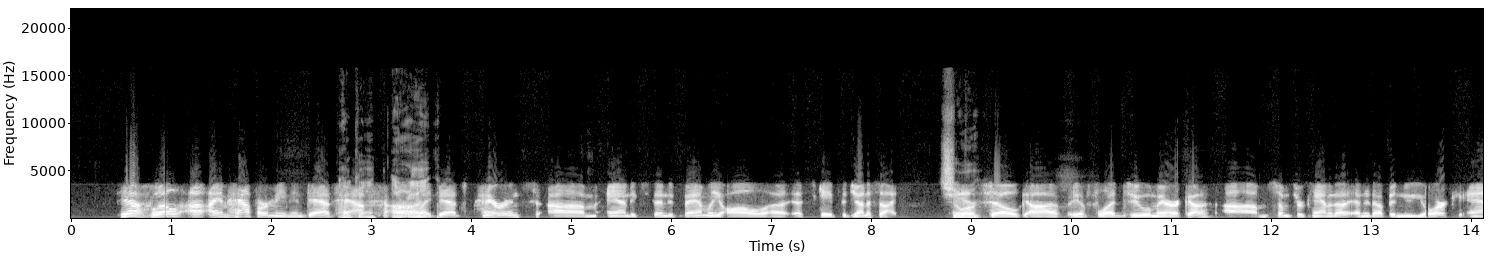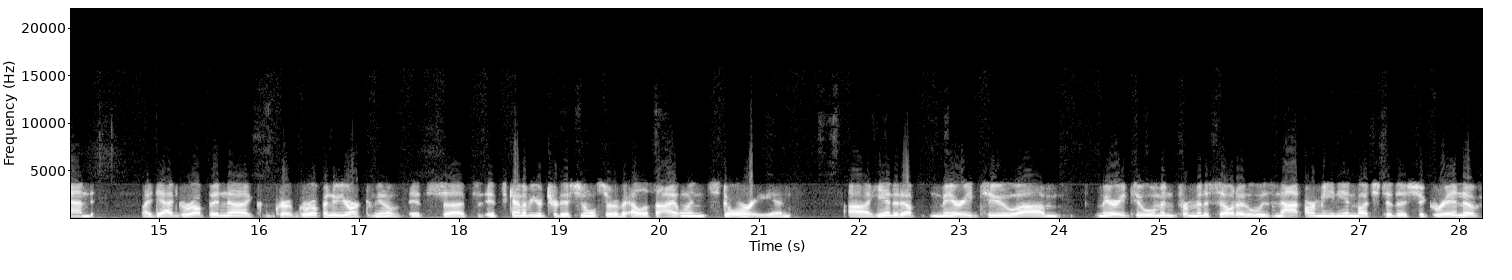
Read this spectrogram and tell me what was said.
Yeah, well, uh, I am half Armenian. Dad's half. Okay. All Uh, right. My dad's parents um, and extended family all uh, escaped the genocide. Sure. And so uh, you know, fled to America, um, some through Canada, ended up in New York, and my dad grew up in uh, grew up in New York. You know, it's uh, it's, kind of your traditional sort of Ellis Island story, and uh, he ended up married to um, married to a woman from Minnesota who was not Armenian, much to the chagrin of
